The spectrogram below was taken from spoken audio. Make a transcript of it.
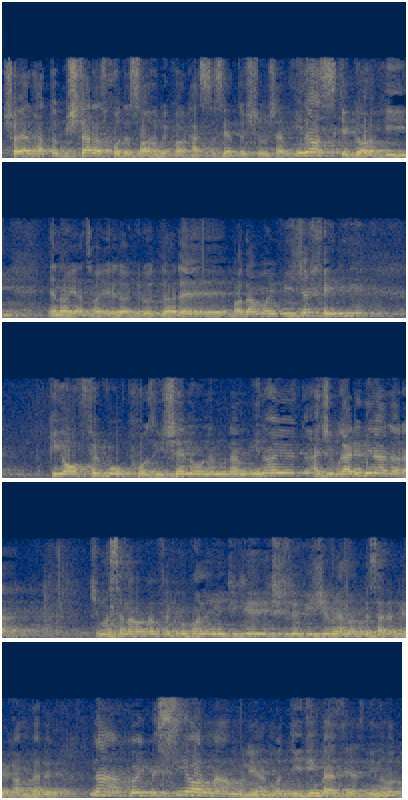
شاید حتی بیشتر از خود صاحب کار حساسیت داشته باشم. ایناست که گاهی عنایت های الهی رو داره. آدمای ویژه خیلی قیافه و پوزیشن و نمی‌دونم اینا عجیب غریبی ندارن. که مثلا آدم فکر بکنه این دیگه یه چیز ویژه الان پسر پیغمبره. نه گاهی بسیار معمولی ما دیدیم بعضی از اینها رو.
